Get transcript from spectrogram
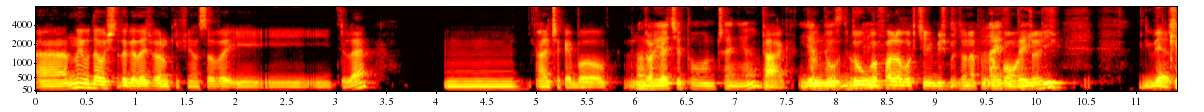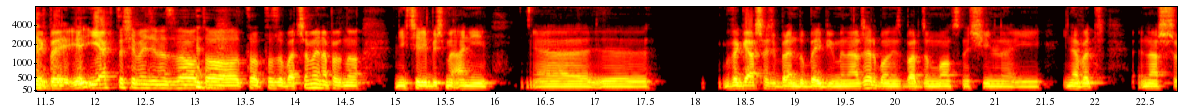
E, no i udało się dogadać warunki finansowe i, i, i tyle. Mm, ale czekaj, bo. Planujecie trochę... połączenie? Tak. Długofalowo chcielibyśmy to na pewno Live połączyć. Baby? Wiesz, jakby, jak to się będzie nazywało, to, to, to zobaczymy. Na pewno nie chcielibyśmy ani e, e, wygaszać brandu Baby Manager, bo on jest bardzo mocny, silny i, i nawet nasz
